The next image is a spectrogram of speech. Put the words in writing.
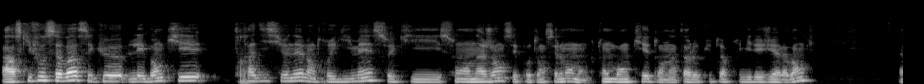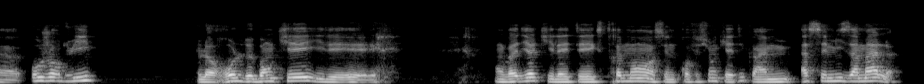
Alors, ce qu'il faut savoir, c'est que les banquiers traditionnels, entre guillemets, ceux qui sont en agence et potentiellement donc ton banquier, ton interlocuteur privilégié à la banque, euh, aujourd'hui, leur rôle de banquier, il est, on va dire qu'il a été extrêmement, c'est une profession qui a été quand même assez mise à mal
